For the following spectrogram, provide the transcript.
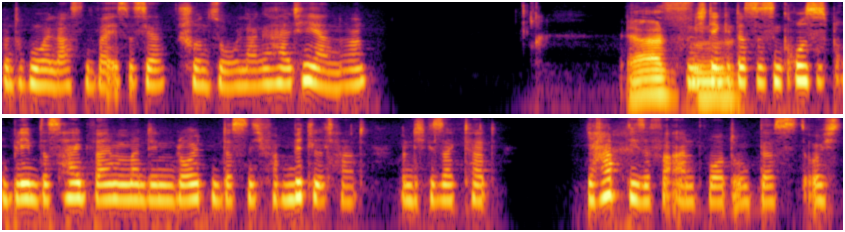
mit Ruhe lassen, weil es ist ja schon so lange halt her, ne? Ja, es ist und ich denke, das ist ein großes Problem, dass halt, weil man den Leuten das nicht vermittelt hat und nicht gesagt hat, ihr habt diese Verantwortung, dass euch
